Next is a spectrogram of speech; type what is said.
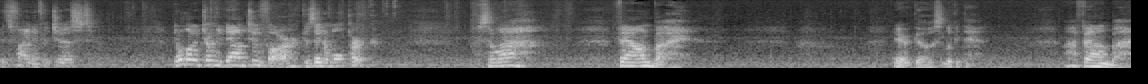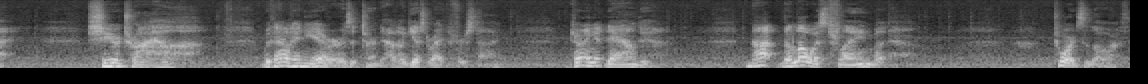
It's fine if it just, don't want to turn it down too far because then it won't perk. So I found by, there it goes, look at that. I found by sheer trial, without any errors it turned out, I guessed right the first time, turning it down to not the lowest flame, but towards the lowest,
